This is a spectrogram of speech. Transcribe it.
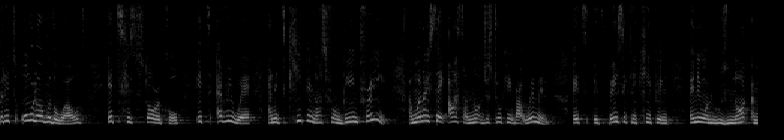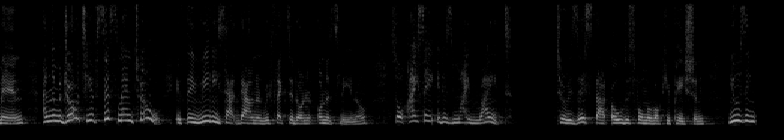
but it's all over the world, it's historical, it's everywhere, and it's keeping us from being free. And when I say us, I'm not just talking about women. It's, it's basically keeping anyone who's not a man, and the majority of cis men too, if they really sat down and reflected on it honestly, you know. So I say it is my right to resist that oldest form of occupation using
